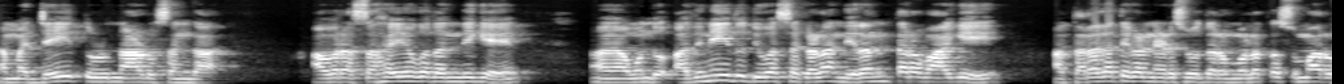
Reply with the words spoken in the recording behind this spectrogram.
ನಮ್ಮ ಜೈ ತುಳುನಾಡು ಸಂಘ ಅವರ ಸಹಯೋಗದೊಂದಿಗೆ ಒಂದು ಹದಿನೈದು ದಿವಸಗಳ ನಿರಂತರವಾಗಿ ತರಗತಿಗಳು ನಡೆಸುವುದರ ಮೂಲಕ ಸುಮಾರು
